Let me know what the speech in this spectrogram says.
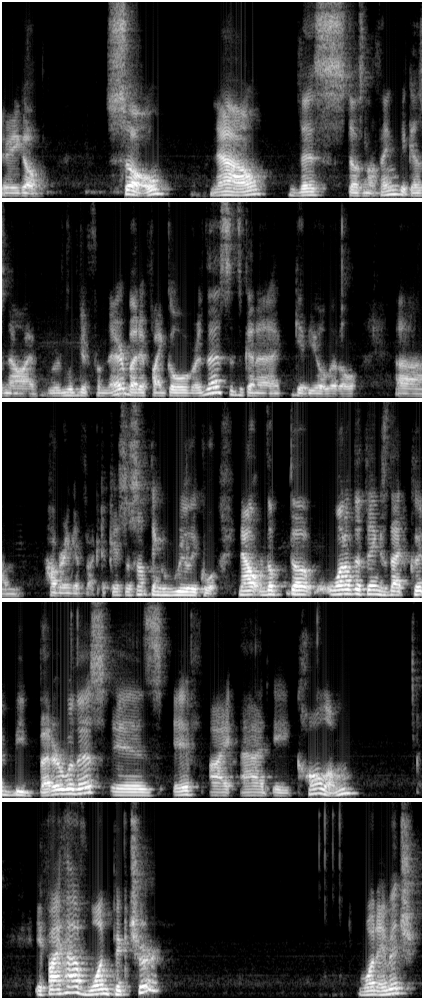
there you go. So now this does nothing because now I've removed it from there, but if I go over this, it's going to give you a little um, hovering effect. Okay, so something really cool. Now, the, the one of the things that could be better with this is if I add a column. If I have one picture, one image,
